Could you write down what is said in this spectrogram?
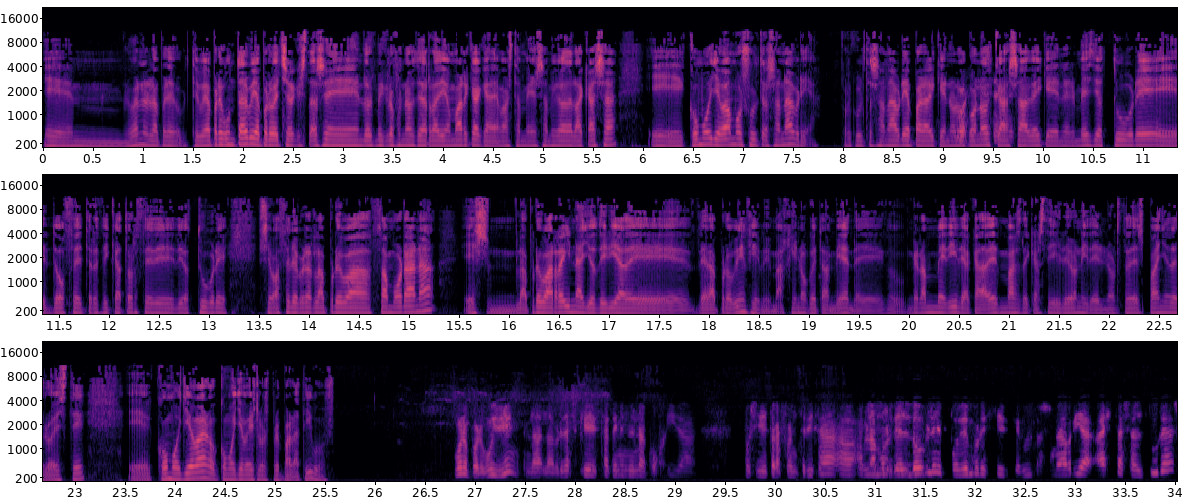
Em, bueno, te voy a preguntar, voy a aprovechar que estás en los micrófonos de Radio Marca, que además también es amigo de la casa, eh, ¿cómo llevamos Ultrasanabria? Porque Ultrasanabria, para el que no lo conozca, sabe que en el mes de octubre, 12, 13 y 14 de, octubre, se va a celebrar la prueba zamorana. Es la prueba reina, yo diría, de, la provincia y me imagino que también, eh, en gran medida, cada vez más de Castilla y León y del norte de España, del oeste. Eh, ¿Cómo llevan o cómo lleváis los preparativos? Bueno, pues muy bien. La, verdad es que está teniendo una acogida pues si de transfronteriza hablamos del doble, podemos decir que Ultrasanabria a estas alturas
